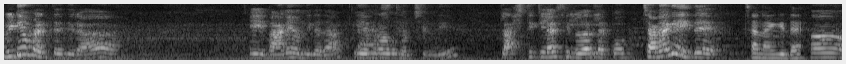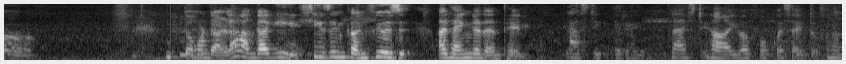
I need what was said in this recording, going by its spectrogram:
ವಿಡಿಯೋ ಮಾಡ್ತಾ ಇದ್ದೀರಾ ఏ బానే ఉంది కదా ఏం రోగం వచ్చింది ప్లాస్టిక్ లా సిల్వర్ లేపో ಚೆನ್ನಾಗೇ ಇದೆ ಚೆನ್ನಾಗಿದೆ ಹಾ ತಗೊಂಡಾಳ ಹಂಗಾಗಿ ಶೀಸ್ ಇನ್ ಕನ್ಫ್ಯೂಸ್ ಅದು ಹೆಂಗದ ಅಂತ ಹೇಳಿ ಪ್ಲಾಸ್ಟಿಕ್ ತರ ಇದೆ ಪ್ಲಾಸ್ಟಿಕ್ ಹಾಂ ಇವಾಗ ಫೋಕಸ್ ಆಯಿತು ಹ್ಞೂ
